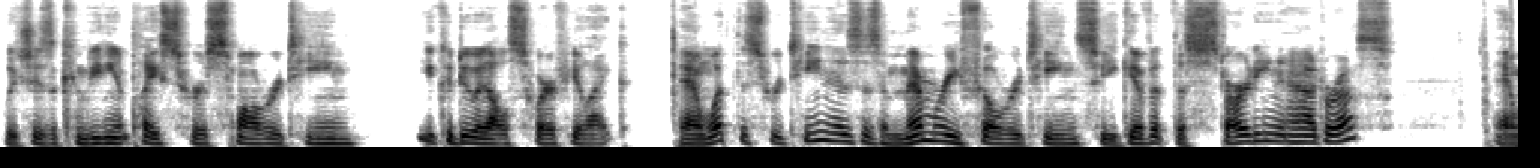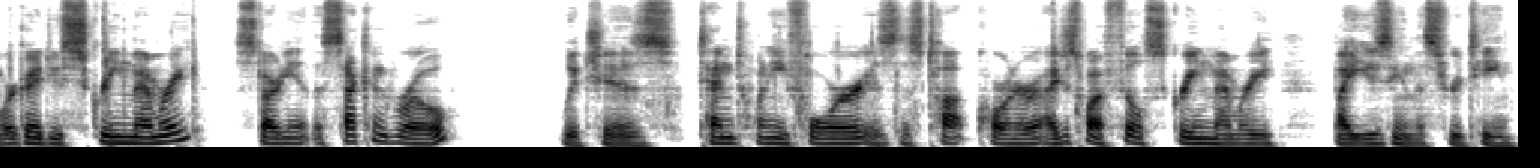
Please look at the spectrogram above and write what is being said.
which is a convenient place for a small routine. You could do it elsewhere if you like. And what this routine is, is a memory fill routine. So you give it the starting address, and we're going to do screen memory starting at the second row, which is 1024 is this top corner. I just want to fill screen memory by using this routine.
